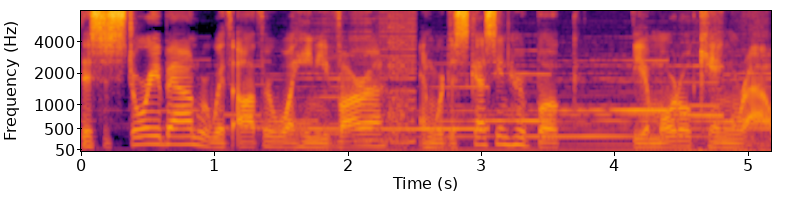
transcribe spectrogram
This is Storybound. We're with author Vauhini Vara, and we're discussing her book, The Immortal King Rao.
